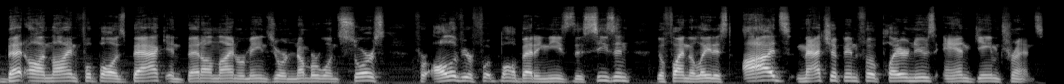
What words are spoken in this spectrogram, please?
Bet Online. Football is back, and Bet Online remains your number one source for all of your football betting needs this season. You'll find the latest odds, matchup info, player news, and game trends.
